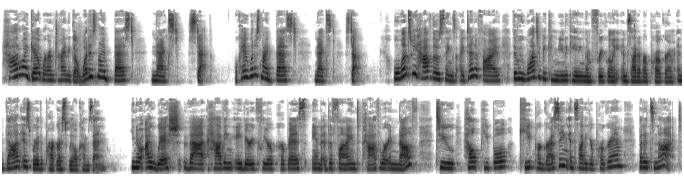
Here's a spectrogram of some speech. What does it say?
How do I get where I'm trying to go? What is my best next step? Okay. What is my best next step? Well, once we have those things identified, then we want to be communicating them frequently inside of our program. And that is where the progress wheel comes in. You know, I wish that having a very clear purpose and a defined path were enough to help people keep progressing inside of your program, but it's not.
